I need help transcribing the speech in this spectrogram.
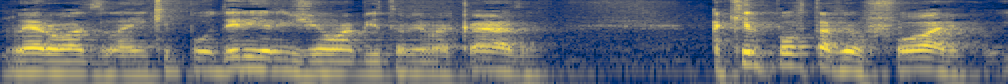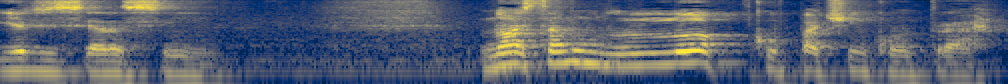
no Herodes, lá em que poder e religião habitam a mesma casa, aquele povo estava eufórico e eles disseram assim: Nós estamos loucos para te encontrar.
